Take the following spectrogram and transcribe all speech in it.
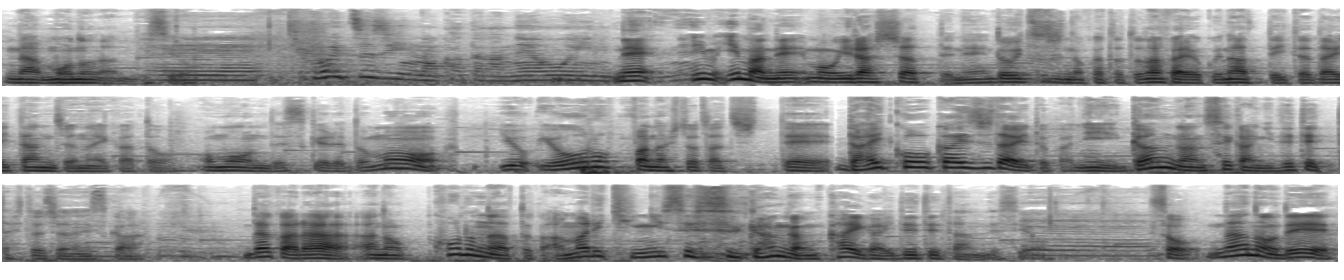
なものなんですよ、えー。ドイツ人の方がね多いんでねすね。今今ねもういらっしゃってねドイツ人の方と仲良くなっていただいたんじゃないかと思うんですけれどもヨヨーロッパの人たちって大航海時代とかにガンガン世界に出てった人じゃないですか。だからあのコロナとかあまり気にせずガンガン海外出てたんですよ、えーそう。なので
